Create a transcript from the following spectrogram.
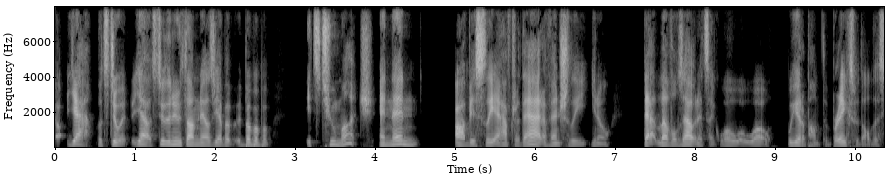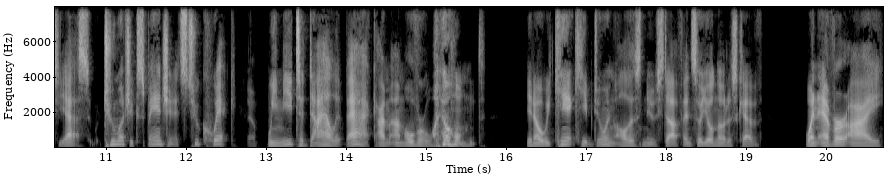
uh, yeah, let's do it. Yeah, let's do the new thumbnails. Yeah, but, but, but, but it's too much. And then obviously after that, eventually, you know, that levels out and it's like, whoa, whoa, whoa. We got to pump the brakes with all this. Yes. Too much expansion. It's too quick. Yeah. We need to dial it back. I'm I'm overwhelmed. You know, we can't keep doing all this new stuff. And so you'll notice, Kev, whenever I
